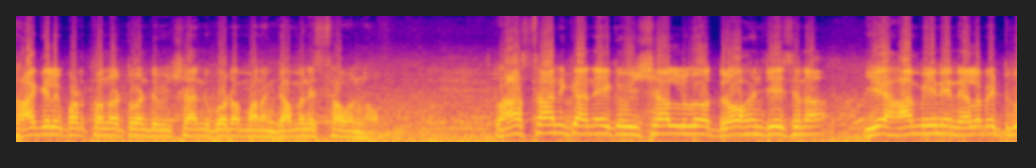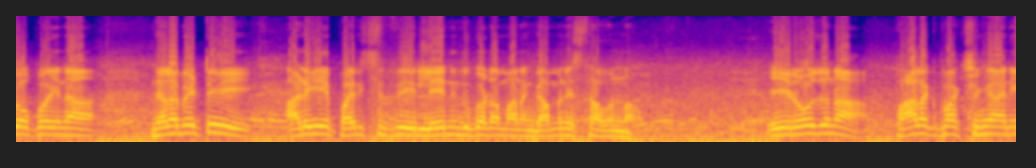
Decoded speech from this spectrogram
సాగిలి పడుతున్నటువంటి విషయాన్ని కూడా మనం గమనిస్తూ ఉన్నాం. రాష్ట్రానికి అనేక విషయాల్లో ద్రోహం చేసినా ఏ హామీని నిలబెట్టుకోకపోయినా నిలబెట్టి అడిగే పరిస్థితి లేనిది కూడా మనం గమనిస్తూ ఉన్నాం. ఈ రోజున పాలకపక్షం కానీ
